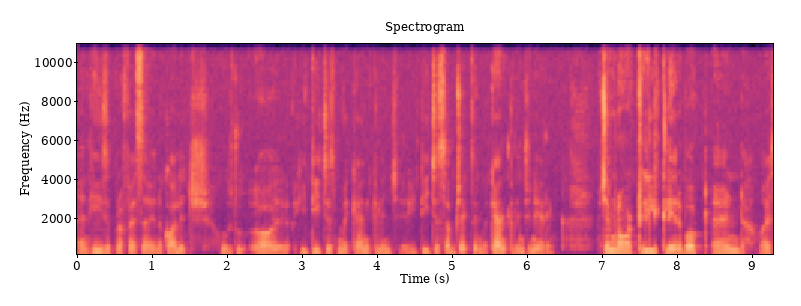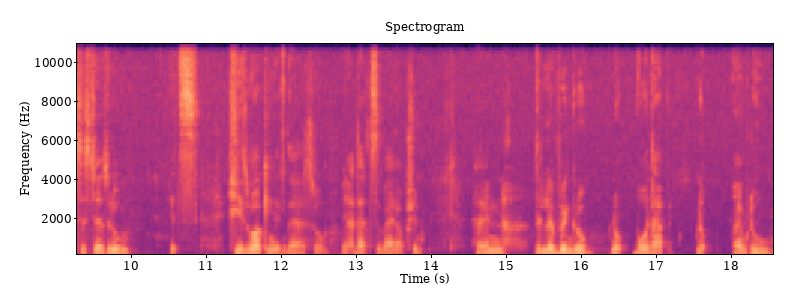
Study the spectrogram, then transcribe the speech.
and he's a professor in a college. Who's uh, he teaches mechanical he teaches subjects in mechanical engineering, which I'm not really clear about. And my sister's room, it's she's working in there, so yeah, that's a bad option. And the living room, no, won't happen. No, I'm too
